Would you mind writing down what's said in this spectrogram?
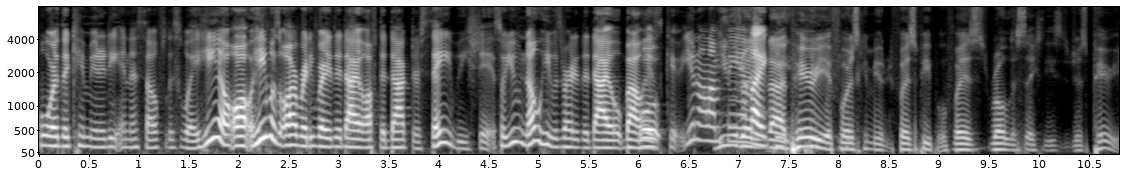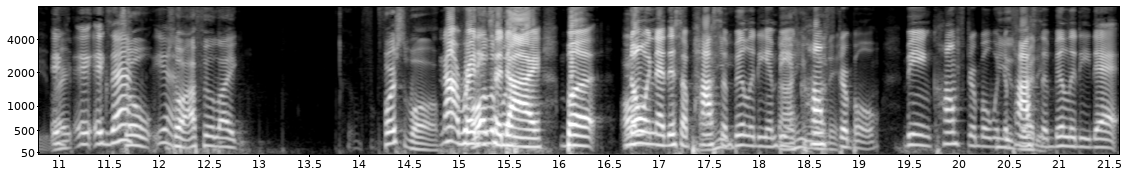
for the community in a selfless way. He al- he was already ready to die off the Dr. Sebi shit, so you know he was ready to die about Well, his. You know what I'm he was saying? ready Like to die, He- he- period, for his community, for his people, for his Rollin' Sixties, just period, right? ex- exactly. So, yeah. so I feel like, first of all, not ready all to us- die, but all knowing that there's a Nah, he- possibility and nah, being he wanted- comfortable, being comfortable with He the was ready. possibility that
